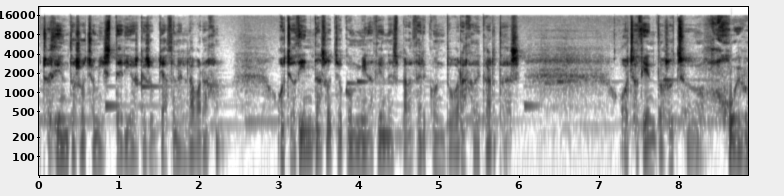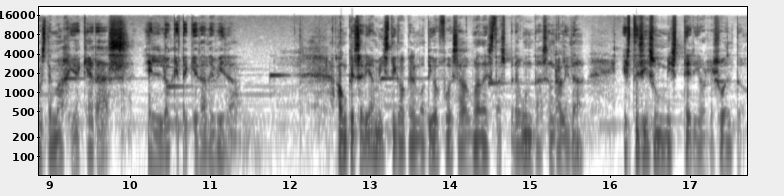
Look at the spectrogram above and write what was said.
808 misterios que subyacen en la baraja. 808 combinaciones para hacer con tu baraja de cartas. 808 juegos de magia que harás en lo que te queda de vida. Aunque sería místico que el motivo fuese alguna de estas preguntas, en realidad, este sí es un misterio resuelto.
